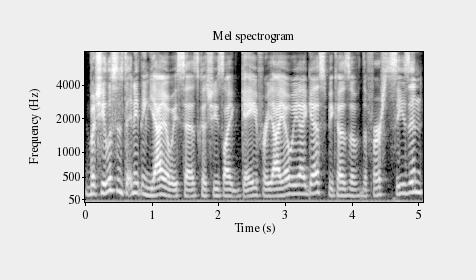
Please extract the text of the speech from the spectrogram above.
but she listens to anything Yayoi says because she's like gay for Yayoi, I guess, because of the first season.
